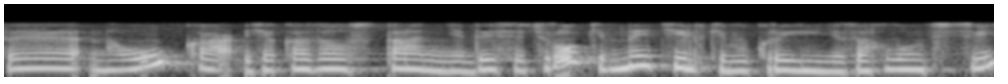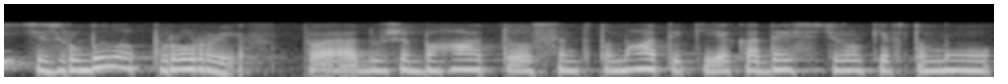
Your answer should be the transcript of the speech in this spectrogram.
Це наука, яка за останні 10 років не тільки в Україні, загалом в світі зробила прорив. Е, дуже багато симптоматики, яка 10 років тому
